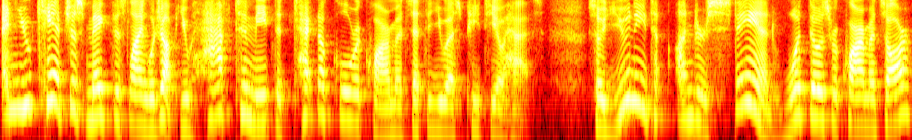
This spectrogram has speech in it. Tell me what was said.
And you can't just make this language up. You have to meet the technical requirements that the USPTO has. So you need to understand what those requirements are,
